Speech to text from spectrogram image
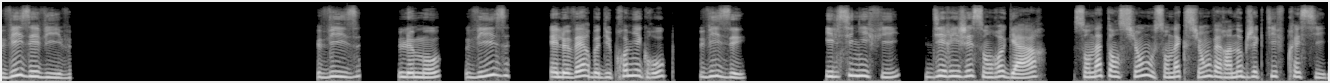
Vise et vive. Vise. Le mot vise est le verbe du premier groupe, viser. Il signifie diriger son regard, son attention ou son action vers un objectif précis.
